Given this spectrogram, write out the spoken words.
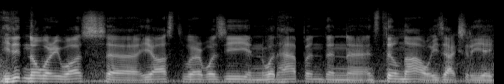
he didn't know where he was. Uh, he asked where was he and what happened, and uh, and still now he's actually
